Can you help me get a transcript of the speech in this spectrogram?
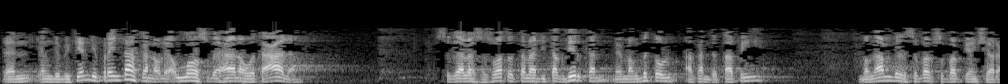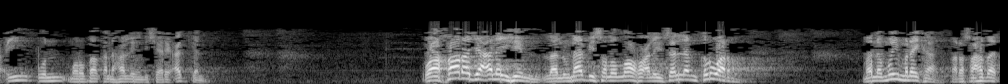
Dan yang demikian diperintahkan oleh Allah Subhanahu wa taala. Segala sesuatu telah ditakdirkan, memang betul, akan tetapi mengambil sebab-sebab yang syar'i pun merupakan hal yang disyariatkan. Wa kharaja alaihim, lalu Nabi sallallahu alaihi wasallam keluar menemui mereka, para sahabat.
